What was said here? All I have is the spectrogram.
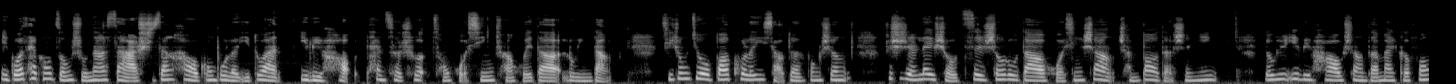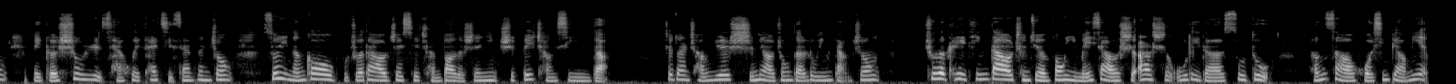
美国太空总署 NASA 十三号公布了一段毅力号探测车从火星传回的录音档，其中就包括了一小段风声，这是人类首次收录到火星上晨报的声音。由于毅力号上的麦克风每隔数日才会开启三分钟，所以能够捕捉到这些晨报的声音是非常幸运的。这段长约十秒钟的录音档中，除了可以听到尘卷风以每小时二十五里的速度。横扫火星表面，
